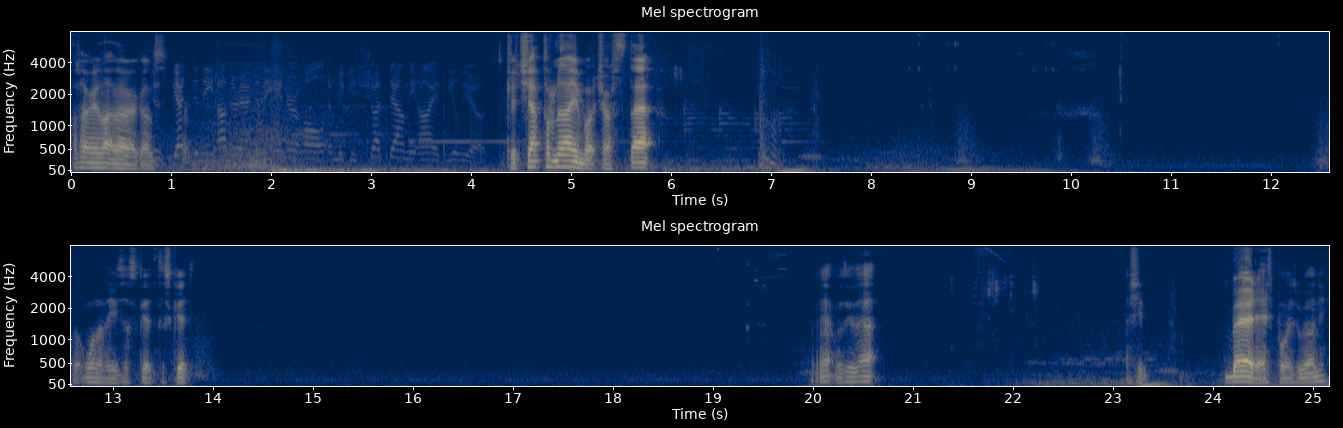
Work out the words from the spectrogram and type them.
I don't really like the railguns. Just get to the other end of the inner hall and we can shut down the Eye of Helios. Good chapter 9, watch your step. Got one of these, that's good, that's good. Yeah, we'll do that. Actually, badass points, we got any?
